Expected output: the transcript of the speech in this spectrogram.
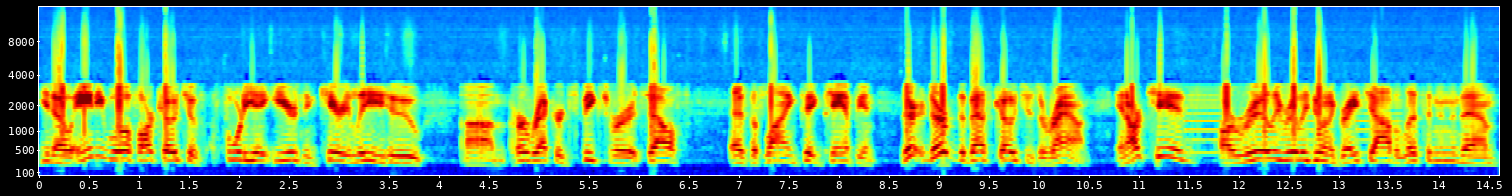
you know, Andy Wolf, our coach of 48 years, and Carrie Lee, who um, her record speaks for itself as the Flying Pig champion, they're, they're the best coaches around. And our kids are really, really doing a great job of listening to them.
